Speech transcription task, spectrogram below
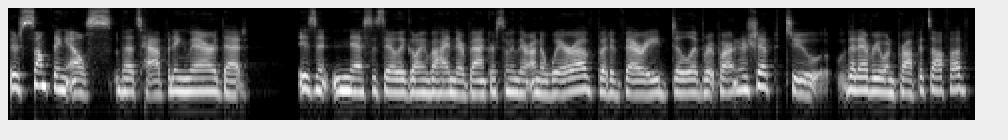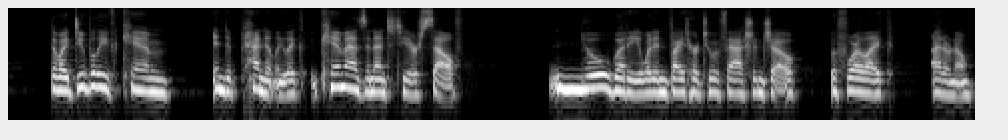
there's something else that's happening there that isn't necessarily going behind their back or something they're unaware of, but a very deliberate partnership to that everyone profits off of. Though I do believe Kim independently, like Kim as an entity herself, nobody would invite her to a fashion show before like, I don't know,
